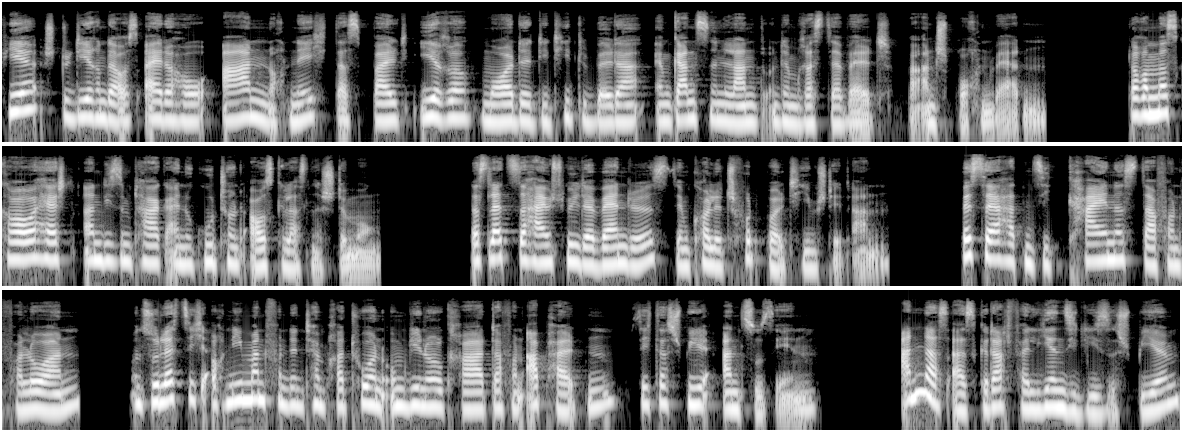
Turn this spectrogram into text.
Vier Studierende aus Idaho ahnen noch nicht, dass bald ihre Morde die Titelbilder im ganzen Land und im Rest der Welt beanspruchen werden. Doch in Moskau herrscht an diesem Tag eine gute und ausgelassene Stimmung. Das letzte Heimspiel der Vandals, dem College Football Team, steht an. Bisher hatten sie keines davon verloren und so lässt sich auch niemand von den Temperaturen um die 0 Grad davon abhalten, sich das Spiel anzusehen. Anders als gedacht verlieren sie dieses Spiel,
